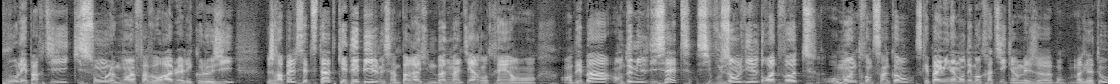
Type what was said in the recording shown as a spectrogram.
pour les partis qui sont le moins favorables à l'écologie. Je rappelle cette stat qui est débile, mais ça me paraît une bonne matière d'entrer en, débat. En 2017, si vous enleviez le droit de vote aux moins de 35 ans, ce qui n'est pas éminemment démocratique, hein, mais je, bon, malgré tout,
